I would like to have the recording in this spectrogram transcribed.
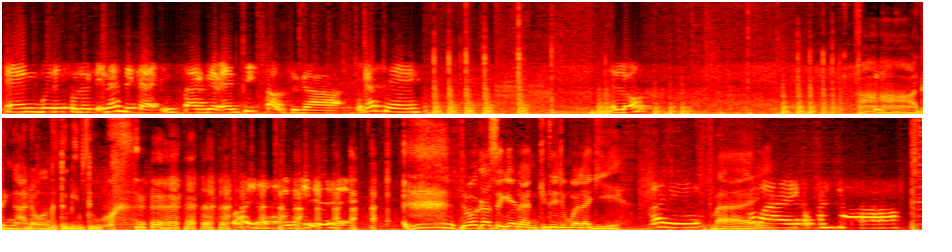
And boleh follow Kak Nan dekat Instagram and TikTok juga. Terima kasih. Hello? Ah, dengar ada orang ketuk pintu. Oh, ya. Okey. Terima kasih Kak Nan. Kita jumpa lagi. Baik. Bye. Bye-bye. Kau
